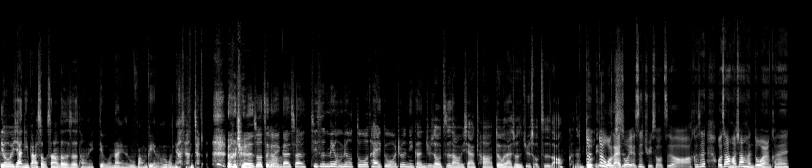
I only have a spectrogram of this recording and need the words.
丢一下，你把手上垃圾桶你丢，那也是不方便了。如果你要这样讲，我觉得说这个应该算，其实没有没有多太多，就是你可能举手之劳一下。好，对我来说是举手之劳，可能对对我来说也是举手之劳啊。可是我知道好像很多人可能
